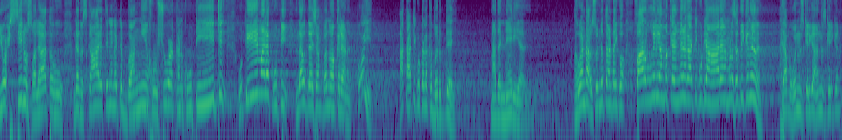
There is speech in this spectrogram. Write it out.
യുഹ്സിനു സ്വലാത്തഹു. എന്റെ നിസ്കാരത്തിന് ഇങ്ങോട്ട് ഭംഗി ഹുഷുവൊക്കെ കൂട്ടിയിട്ട് കൂട്ടീമല കൂട്ടി. എന്താ ഉദ്ദേശം? വന്ന് നോക്കലാണ്. പോയി. ആ കാട്ടിക്കൂട്ടലൊക്കെ വെറുതെ ആയി. അതന്നെ റിയാദ് അതുകൊണ്ട് സുന്നത്താണ്ടായിക്കോ ഫർലിൽ നമുക്ക് എങ്ങനെ കാട്ടിക്കൂട്ടി ആരെ നമ്മൾ ശ്രദ്ധിക്കുന്നത് അതാ മോൻ നിസ്കരിക്കുക അത് നിസ്കരിക്കണം.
